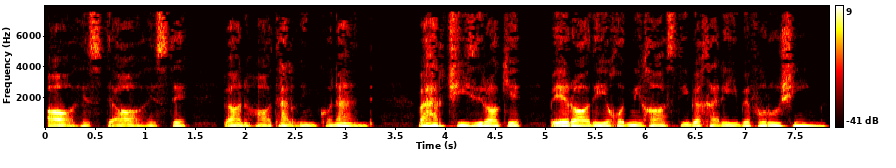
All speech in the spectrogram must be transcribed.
آهسته آهسته به آنها تلقین کنند و هر چیزی را که به اراده خود می‌خواستی بخری بفروشیم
